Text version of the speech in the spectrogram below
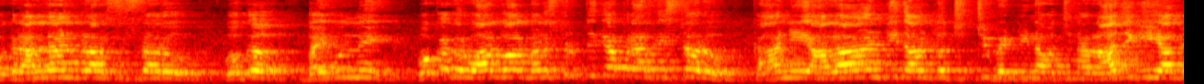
ఒకరు అల్లాని ప్రార్థిస్తారు ఒక బైబుల్ని ఒక్కొక్కరు వాళ్ళు వాళ్ళు మనస్తృప్తిగా ప్రార్థిస్తారు. కానీ అలాంటి దాంట్లో చిచ్చు పెట్టిన వచ్చిన రాజకీయాలు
